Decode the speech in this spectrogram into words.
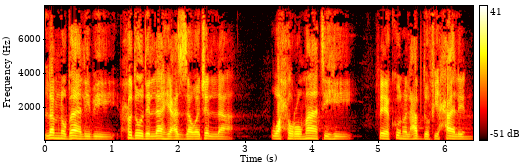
لم نبال بحدود الله عز وجل وحرماته فيكون العبد في حال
